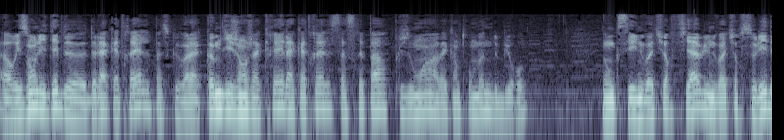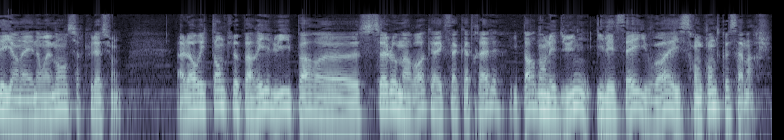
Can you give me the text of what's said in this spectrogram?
Alors ils ont l'idée de, la 4L parce que voilà, comme dit Jean-Jacques la 4L ça se répare plus ou moins avec un trombone de bureau. Donc c'est une voiture fiable, une voiture solide et il y en a énormément en circulation. Alors il tente le pari, lui il part euh, seul au Maroc avec sa 4L, il part dans les dunes, il essaye, il voit et il se rend compte que ça marche.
